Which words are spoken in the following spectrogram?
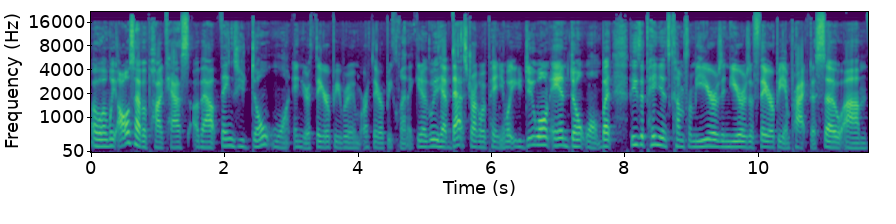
oh, and we also have a podcast about things you don't want in your therapy room or therapy clinic. You know, we have that that strong of opinion, what you do want and don't want. But these opinions come from years and years of therapy and practice. So um,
